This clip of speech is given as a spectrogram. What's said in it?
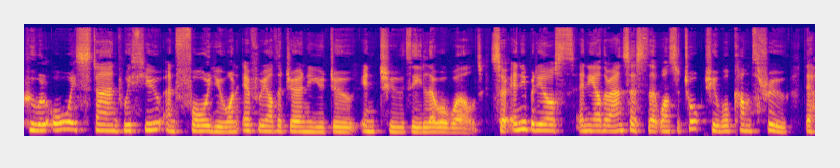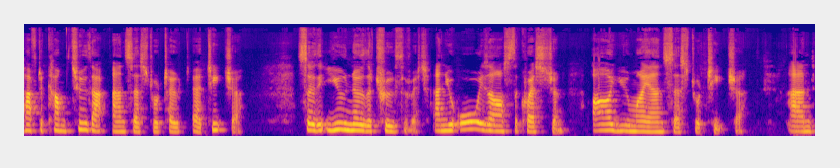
who will always stand with you and for you on every other journey you do into the lower world. So anybody else, any other ancestor that wants to talk to you will come through. They'll have to come to that ancestral to- uh, teacher so that you know the truth of it. And you always ask the question, are you my ancestral teacher? And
